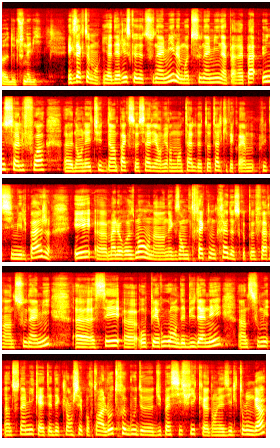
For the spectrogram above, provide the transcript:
euh, de tsunami. Exactement. Il y a des risques de tsunami. Le mot tsunami n'apparaît pas une seule fois euh, dans l'étude d'impact social et environnemental de Total, qui fait quand même plus de 6000 pages. Et euh, malheureusement, on a un exemple très concret de ce que peut faire un tsunami. Euh, c'est au Pérou en début d'année, un, tsunami qui a été déclenché pourtant à l'autre bout du Pacifique, dans les îles Tonga.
